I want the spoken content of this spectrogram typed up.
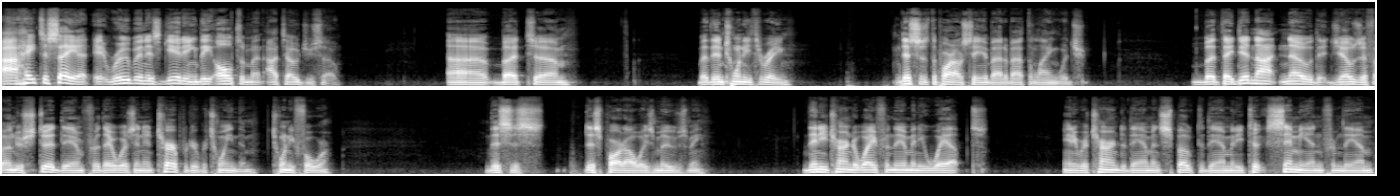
I hate to say it, it Reuben is getting the ultimate. I told you so. Uh, but um, but then twenty three. This is the part I was telling you about about the language. But they did not know that Joseph understood them, for there was an interpreter between them. Twenty four. This is this part always moves me. Then he turned away from them and he wept. And he returned to them and spoke to them, and he took Simeon from them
